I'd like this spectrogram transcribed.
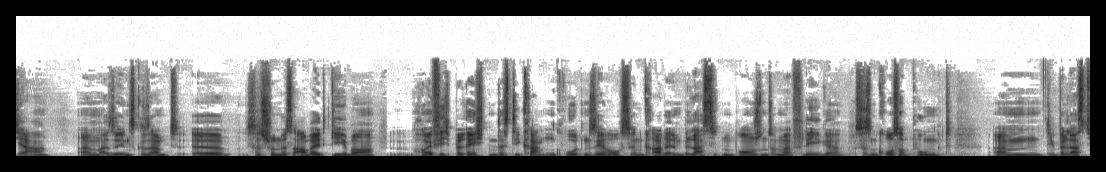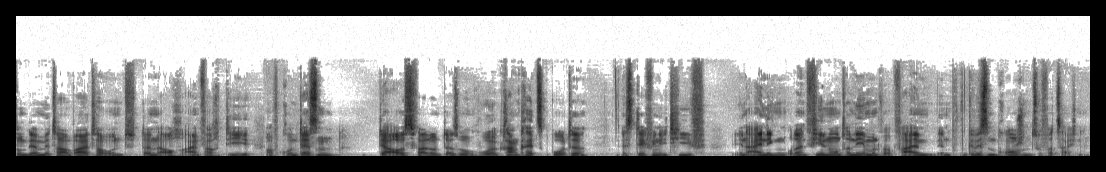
ja. Ähm, also insgesamt äh, ist es schon, dass Arbeitgeber häufig berichten, dass die Krankenquoten sehr hoch sind, gerade in belasteten Branchen, sagen wir Pflege. Das ist ein großer Punkt ähm, die Belastung der Mitarbeiter und dann auch einfach die aufgrund dessen der Ausfall und also hohe Krankheitsquote ist definitiv in einigen oder in vielen Unternehmen und vor allem in gewissen Branchen zu verzeichnen.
